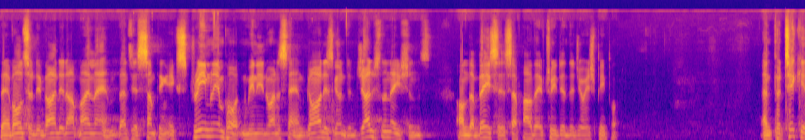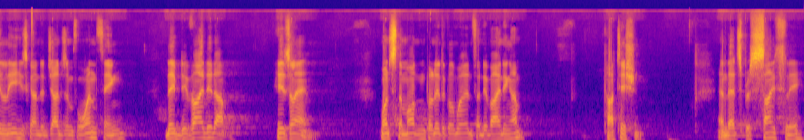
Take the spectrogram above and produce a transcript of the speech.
They have also divided up my land. That is something extremely important we need to understand. God is going to judge the nations on the basis of how they've treated the Jewish people. And particularly, he's going to judge them for one thing They've divided up his land. What's the modern political word for dividing up? Partition. And that's precisely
